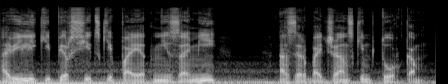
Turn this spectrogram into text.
а великий персидский поэт Низами – азербайджанским турком –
